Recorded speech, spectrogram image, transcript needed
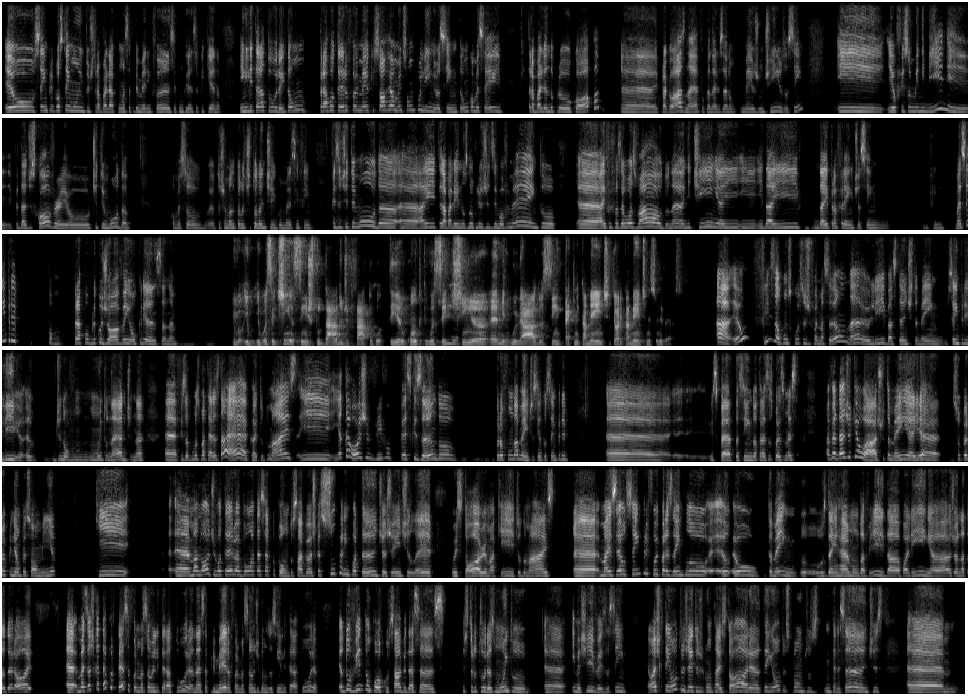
eu sempre gostei muito de trabalhar com essa primeira infância, com criança pequena, em literatura. Então, para roteiro foi meio que só realmente só um pulinho, assim. Então, comecei trabalhando para o Copa é, e para Glass na época, né? Eles eram meio juntinhos, assim. E, e eu fiz o Mini Mini da Discovery, o Tito e Muda. Começou, eu estou chamando pelo título antigo, mas enfim fiz o Tito e Muda, é, aí trabalhei nos núcleos de desenvolvimento, é, aí fui fazer o Oswaldo, né, Anitinha, e, e, e daí, daí para frente, assim, enfim. Mas sempre para público jovem ou criança, né? E, e, você tinha, assim, estudado de fato o roteiro? Quanto que você Sim. tinha é, mergulhado, assim, tecnicamente, teoricamente, nesse universo? Ah, eu fiz alguns cursos de formação, né? Eu li bastante também, sempre li, eu, de novo, muito nerd, né? É, fiz algumas matérias da ECA e tudo mais, e, e até hoje vivo pesquisando profundamente, assim, eu tô sempre é, esperta, assim, indo atrás das coisas, mas a verdade é que eu acho também, e aí é super opinião pessoal minha, que é, manual de roteiro é bom até certo ponto, sabe? Eu acho que é super importante a gente ler o story, o maqui e tudo mais. É, mas eu sempre fui, por exemplo, eu, eu também, os Dan Harmon da vida, a Bolinha, a Jornada do Herói, é, mas acho que até por ter essa formação em literatura, né, essa primeira formação, digamos assim, em literatura, eu duvido um pouco, sabe, dessas estruturas muito é, imexíveis, assim, eu acho que tem outro jeito de contar a história, tem outros pontos interessantes. É,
